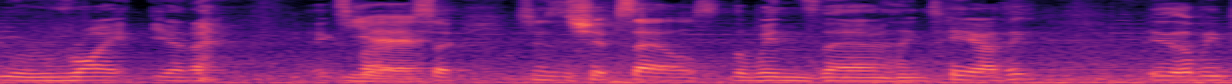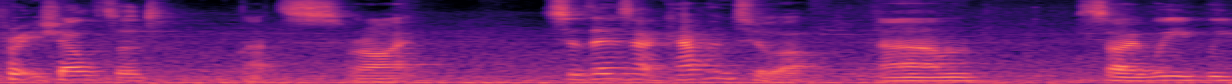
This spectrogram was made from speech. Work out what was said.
you were right, you know, exposed. Yeah. So as soon as the ship sails, the wind's there and things. Here, I think it'll be pretty sheltered. That's right. So there's our cabin tour. Um, so we, we,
